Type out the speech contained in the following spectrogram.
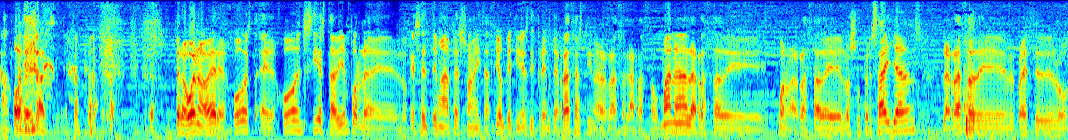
Joder. Pero bueno, a ver, el juego, está- el juego en sí está bien por la- lo que es el tema de personalización, que tienes diferentes razas. Tienes la raza, la raza humana, la raza de. Bueno, la raza de los Super Saiyans, la raza de. me parece de, lo-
